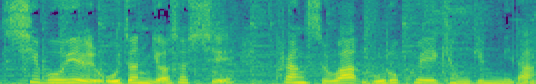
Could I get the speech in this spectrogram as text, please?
15일 오전 6시 프랑스와 모로코의 경기입니다.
